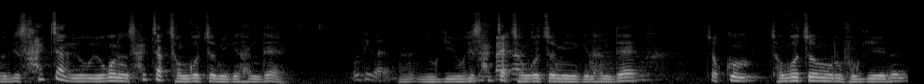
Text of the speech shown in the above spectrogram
여기 살짝 요 요거는 살짝 전고점이긴 한데 어디가요? 어, 여기 여기 살짝 빨간 전고점이긴 한데 조금 전고점으로 보기에는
